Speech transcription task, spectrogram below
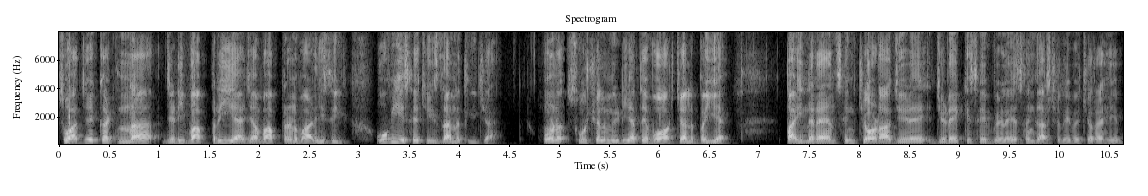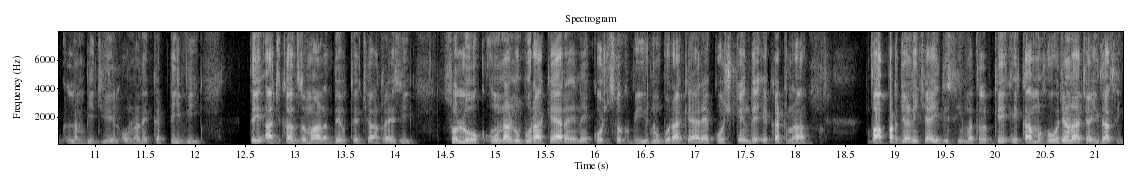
ਸੋ ਅੱਜ ਇਹ ਘਟਨਾ ਜਿਹੜੀ ਵਾਪਰੀ ਹੈ ਜਾਂ ਵਾਪਰਨ ਵਾਲੀ ਸੀ, ਉਹ ਵੀ ਇਸੇ ਚੀਜ਼ ਦਾ ਨਤੀਜਾ ਹੈ। ਹੁਣ ਸੋਸ਼ਲ ਮੀਡੀਆ ਤੇ ਵਾਰ ਚੱਲ ਪਈ ਹੈ। ਭਾਈ ਨਰੈਣ ਸਿੰਘ ਚੌੜਾ ਜਿਹੜੇ ਜਿਹੜੇ ਕਿਸੇ ਵੇਲੇ ਸੰਘਰਸ਼ ਦੇ ਵਿੱਚ ਰਹੇ, ਲੰਬੀ ਜੇਲ੍ਹ ਉਹਨਾਂ ਨੇ ਕੱਟੀ ਵੀ ਤੇ ਅੱਜ ਕੱਲ ਜ਼ਮਾਨਤ ਦੇ ਉੱਤੇ ਚੱਲ ਰਹੇ ਸੀ। ਸੋ ਲੋਕ ਉਹਨਾਂ ਨੂੰ ਬੁਰਾ ਕਹਿ ਰਹੇ ਨੇ ਕੁਝ ਸੁਖਬੀਰ ਨੂੰ ਬੁਰਾ ਕਹਿ ਰਹੇ ਕੁਝ ਕਹਿੰਦੇ ਇਹ ਘਟਨਾ ਵਾਪਰ ਜਾਣੀ ਚਾਹੀਦੀ ਸੀ, ਮਤਲਬ ਕਿ ਇਹ ਕੰਮ ਹੋ ਜਾਣਾ ਚਾਹੀਦਾ ਸੀ।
